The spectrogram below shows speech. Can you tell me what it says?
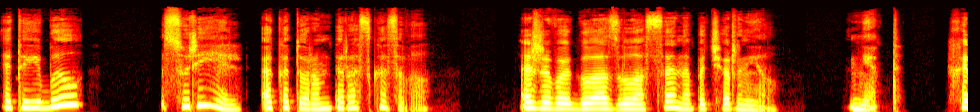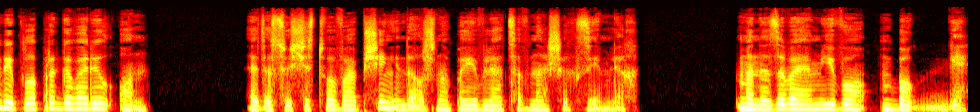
это и был Суриэль, о котором ты рассказывал?» Живой глаз Лассена почернел. «Нет», — хрипло проговорил он. «Это существо вообще не должно появляться в наших землях. Мы называем его Богге.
